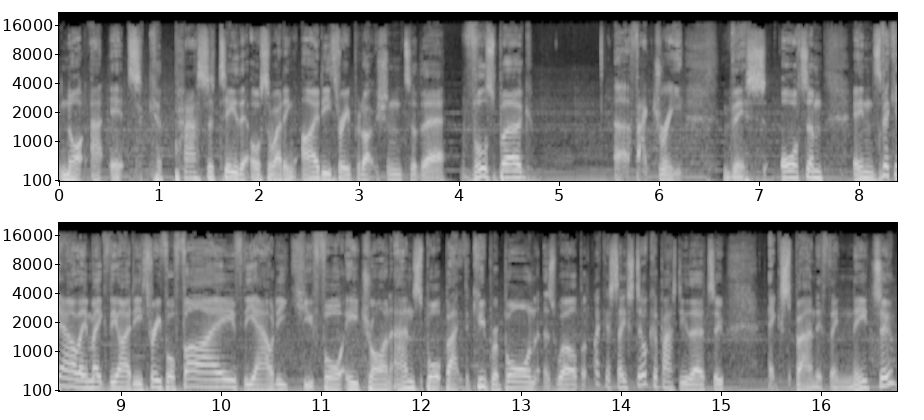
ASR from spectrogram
not at its capacity. They're also adding ID3 production to their Wolfsburg uh, factory this autumn. In Zwickau, they make the ID345, the Audi Q4 e-tron, and Sportback, the Cupra Born as well. But like I say, still capacity there to expand if they need to.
